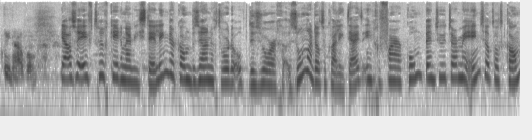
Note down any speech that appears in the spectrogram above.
Goedenavond. Ja, als we even terugkeren naar die stelling. Er kan bezuinigd worden op de zorg zonder dat de kwaliteit in gevaar komt. Bent u het daarmee eens dat dat kan?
